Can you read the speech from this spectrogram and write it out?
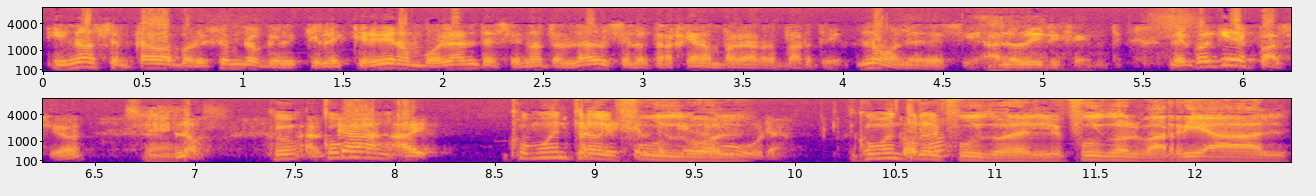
y no aceptaba, por ejemplo, que, le escribieran volantes en otro lado y se los trajeran para repartir. No, le decía a los dirigentes. De cualquier espacio, ¿eh? No. ¿Cómo, entra el fútbol? ¿Cómo entra el fútbol? El fútbol barrial,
